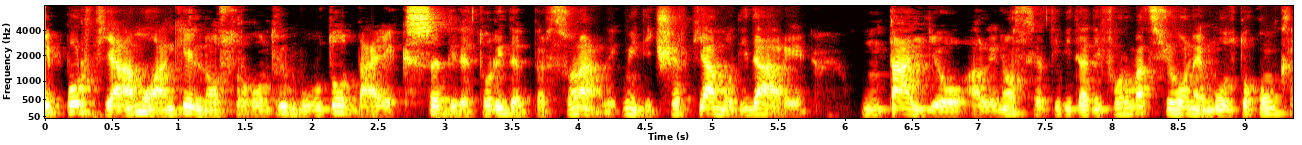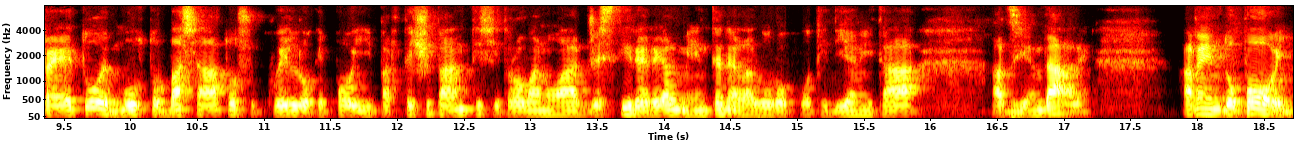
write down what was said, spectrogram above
e portiamo anche il nostro contributo da ex direttori del personale. Quindi cerchiamo di dare un taglio alle nostre attività di formazione molto concreto e molto basato su quello che poi i partecipanti si trovano a gestire realmente nella loro quotidianità aziendale. Avendo poi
